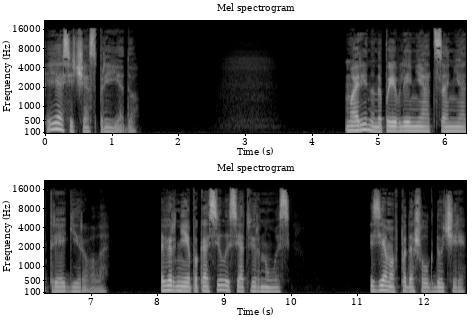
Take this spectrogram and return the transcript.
«Я сейчас приеду». Марина на появление отца не отреагировала. Вернее, покосилась и отвернулась. Земов подошел к дочери.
